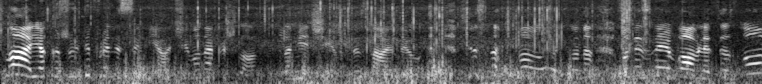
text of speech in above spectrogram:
Прийшла, я кажу, іди принеси м'яч. І вона пішла за м'ячем. Не знаю, де вона. Не знаю, вона. Вони з нею бавляться знов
